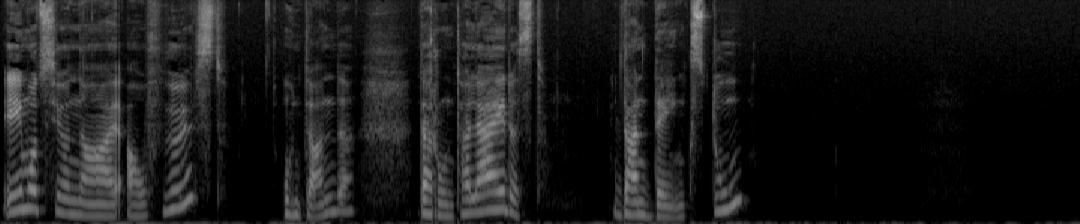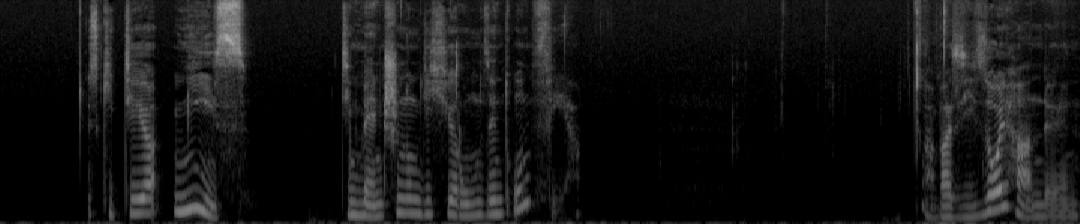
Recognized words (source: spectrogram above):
emotional aufwühlst und dann da, darunter leidest. Dann denkst du, es geht dir mies. Die Menschen um dich herum sind unfair. Aber sie soll handeln.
